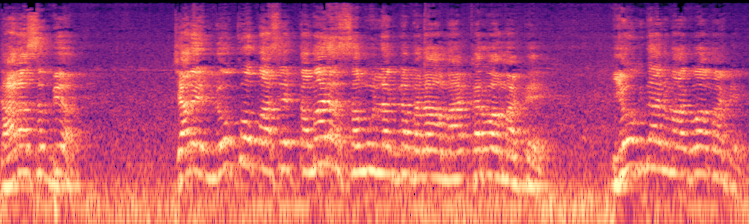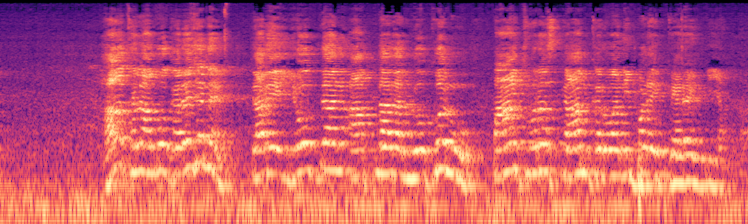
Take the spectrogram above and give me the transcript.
ધારાસભ્ય, જ્યારે લોકો પાસે તમારા સમૂહ લગ્ન બનાવવા કરવા માટે, યોગદાન માંગવા માટે હાથ લાંબો કરે છે ને, ત્યારે યોગદાન આપનારા લોકોનું પાંચ વર્ષ કામ કરવાની પણ એક ગેરંટી આપતા.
